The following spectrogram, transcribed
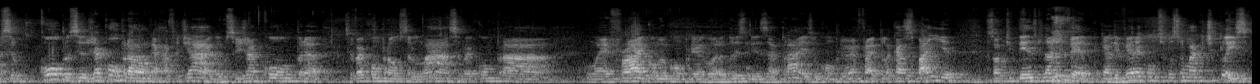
você compra, você já comprar uma garrafa de água, você já compra, você vai comprar um celular, você vai comprar um air fry, como eu comprei agora dois meses atrás, eu comprei um air fry pela Casas Bahia, só que dentro da Livelo, porque a Livelo é como se fosse um marketplace.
